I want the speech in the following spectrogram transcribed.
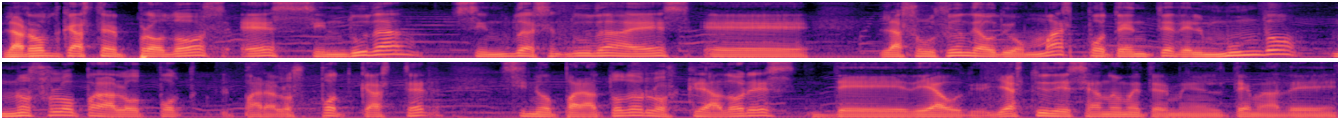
La Rodecaster Pro 2 es sin duda sin duda sin duda es eh, la solución de audio más potente del mundo no solo para los para los podcasters sino para todos los creadores de, de audio. Ya estoy deseando meterme en el tema de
